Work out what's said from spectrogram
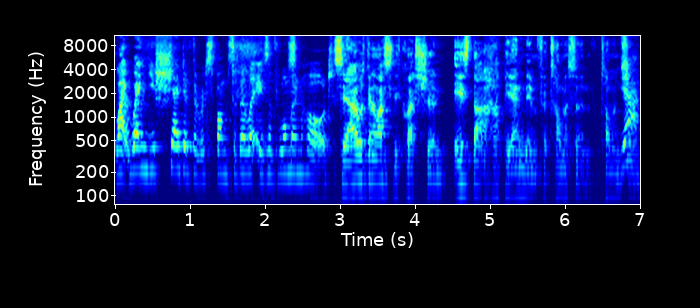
Like when you shed of the responsibilities of womanhood. See, I was going to ask you the question: Is that a happy ending for Thomasin? Thomasin? Yeah.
